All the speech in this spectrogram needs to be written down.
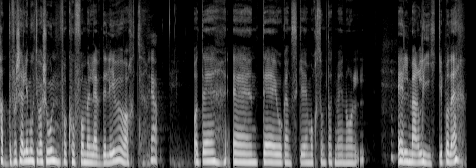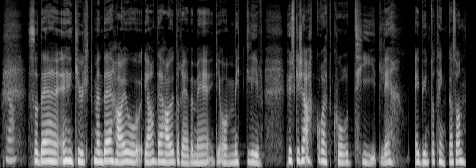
hadde forskjellig motivasjon for hvorfor vi levde livet vårt. Ja. Og det, eh, det er jo ganske morsomt at vi nå er mer like på det. Ja. Så det er kult. Men det har jo, ja, det har jo drevet meg og mitt liv. Husker ikke akkurat hvor tidlig jeg begynte å tenke sånn.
